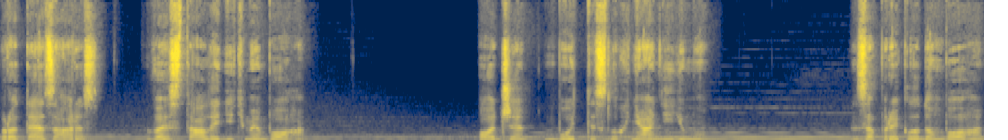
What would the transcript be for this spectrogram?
Проте зараз ви стали дітьми Бога. Отже, будьте слухняні йому. За прикладом Бога,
